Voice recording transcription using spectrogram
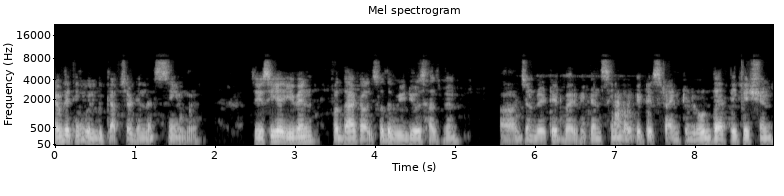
everything will be captured in the same way. So you see here, even for that also the videos has been uh, generated where we can see like it is trying to load the application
